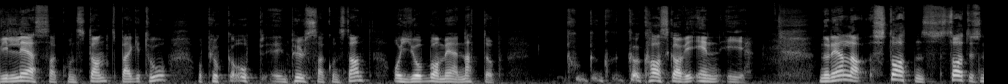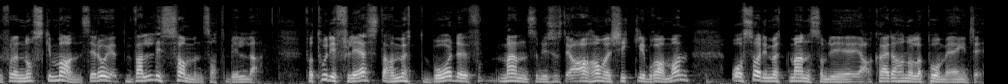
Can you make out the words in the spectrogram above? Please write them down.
Vi leser konstant begge to, og plukker opp impulser konstant, og jobber med nettopp hva skal vi inn i. Når det gjelder statens, statusen for den norske mannen, så er det òg et veldig sammensatt bilde. For jeg tror de fleste har møtt både menn som de syns ja, han var en skikkelig bra mann, og så har de møtt menn som de ja, hva er det han holder på med egentlig?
